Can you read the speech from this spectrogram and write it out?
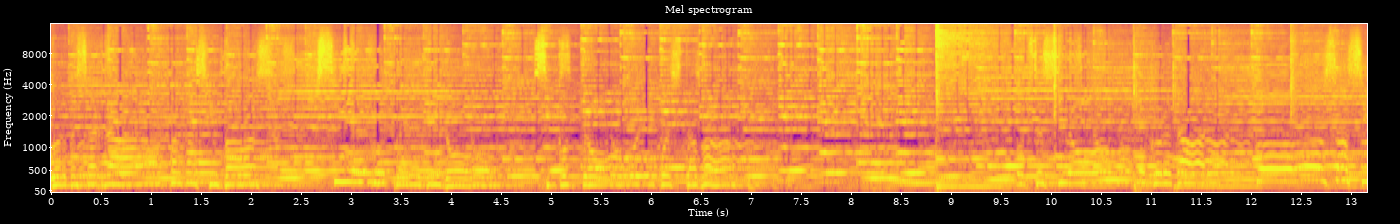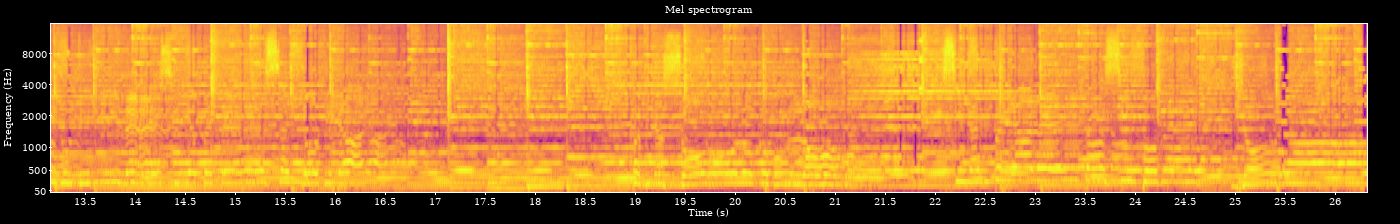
Duermes a ráfagas y vas ciego perdido, sin control y cuesta abajo. Obsesión recordar cosas inútiles y te apetece y odiar. Caminas solo como un lobo, siempre alerta sin poder llorar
